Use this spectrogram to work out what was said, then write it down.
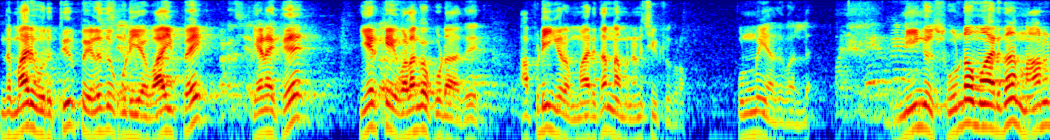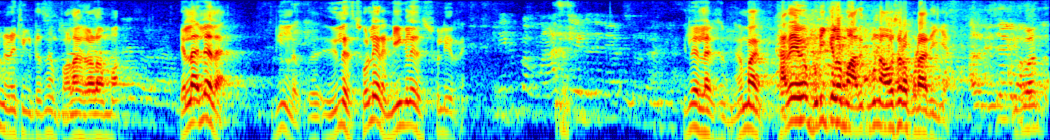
இந்த மாதிரி ஒரு தீர்ப்பை எழுதக்கூடிய வாய்ப்பை எனக்கு இயற்கை வழங்கக்கூடாது அப்படிங்கிற மாதிரி தான் நம்ம நினச்சிக்கிட்டு இருக்கிறோம். உண்மை அதுவல்ல நீங்கள் சொன்ன மாதிரி தான் நானும் நினச்சிக்கிட்டு இருந்தேன் பல காலமாக எல்லாம் இல்லை இல்லை. இல்லை இல்லை சொல்லிடுறேன். நீங்களே சொல்லிடுறேன். இல்லை இல்லை நம்ம கதையவே பிடிக்கலாமா அதுக்கு முன்னே அவசரப்படாதீங்க. இப்போ வந்து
